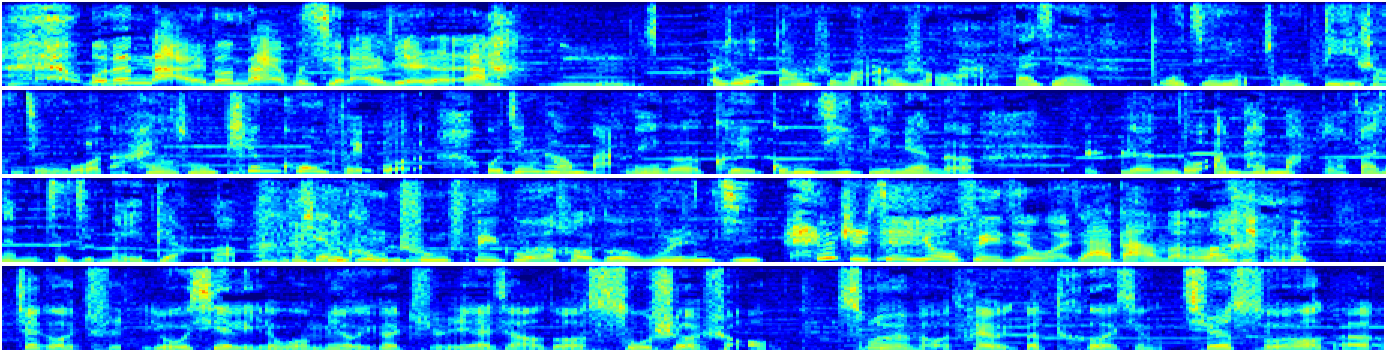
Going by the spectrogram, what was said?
我的奶都奶不起来别人啊。嗯，而且我当时玩的时候啊，发现不仅有从地上经过的，还有从天空飞过的。我经常把那个可以攻击地面的。人都安排满了，发现自己没点儿了。天空中飞过了好多无人机，直接又飞进我家大门了。这个职游戏里，我们有一个职业叫做速射手。速射手它有一个特性，其实所有的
